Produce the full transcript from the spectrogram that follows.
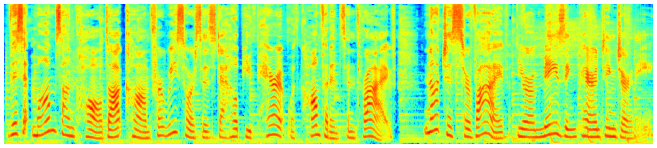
Visit momsoncall.com for resources to help you parent with confidence and thrive, not just survive your amazing parenting journey.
